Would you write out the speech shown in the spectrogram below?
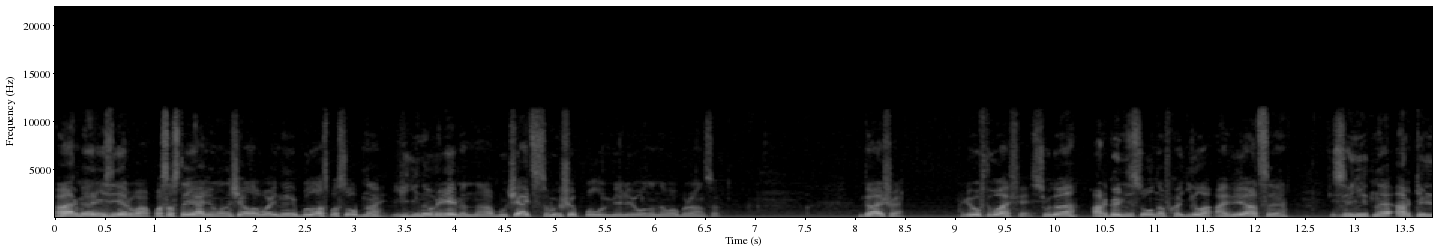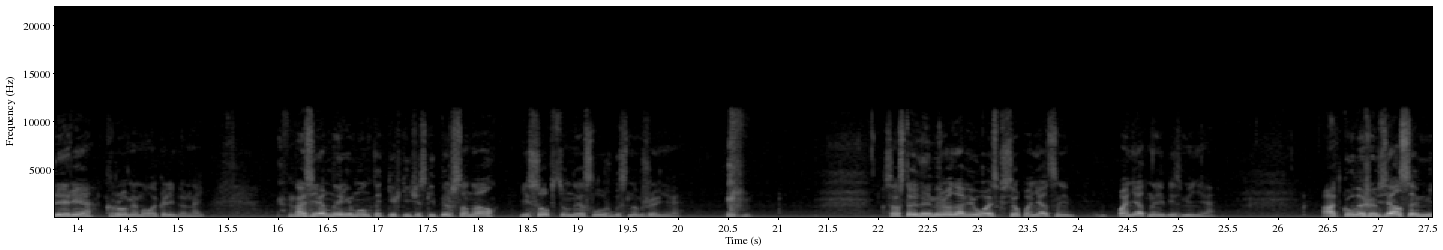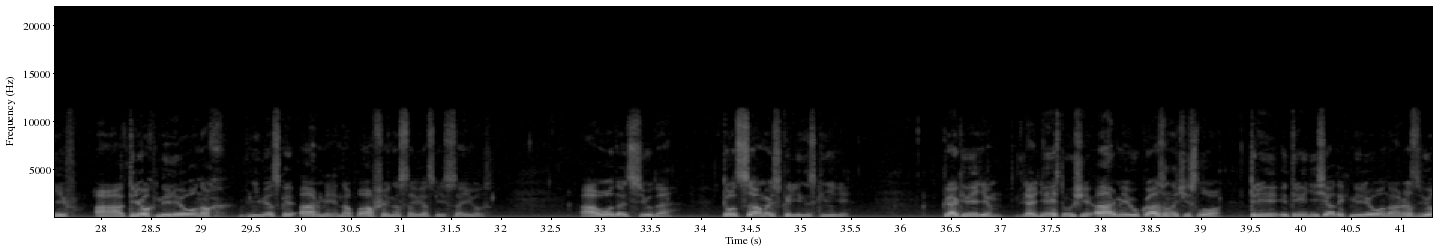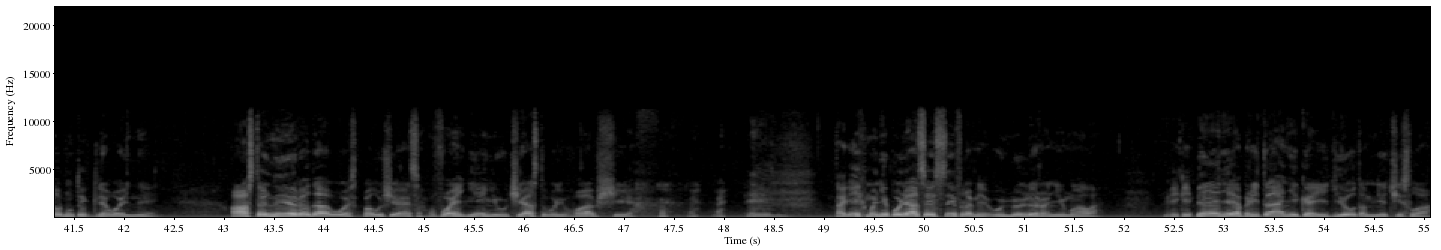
Армия резерва по состоянию на начало войны была способна единовременно обучать свыше полумиллиона новобранцев. Дальше. Люфтваффе. Сюда организационно входила авиация, зенитная артиллерия, кроме малокалиберной, наземный ремонтно-технический персонал и собственные службы снабжения. С остальными родами войск все понятно, понятно и без меня. Откуда же взялся миф о трех миллионах в немецкой армии, напавшей на Советский Союз? А вот отсюда, тот самый скрин из книги. Как видим, для действующей армии указано число 3,3 миллиона развернутых для войны – а остальные рода войск, получается, в войне не участвовали вообще. Таких манипуляций с цифрами у Мюллера немало. Википедия, Британика, идиотам нет числа.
